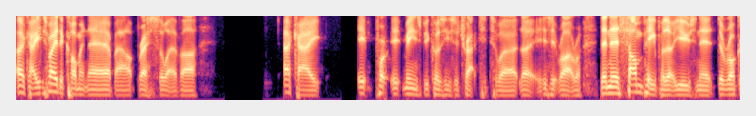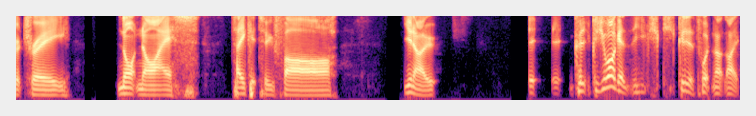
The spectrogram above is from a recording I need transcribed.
okay, he's made a comment there about breasts or whatever. Okay, it it means because he's attracted to her. Like, is it right or wrong? Then there's some people that are using it derogatory, not nice, take it too far. You know, because you are getting could it's what like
